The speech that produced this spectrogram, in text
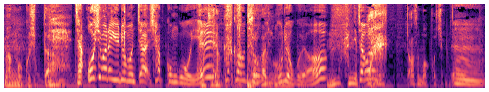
막 먹고 싶다. 네. 자, 50원의 유료 문자, 샵0951. 고추장 팍 카카오톡은 무료고요. 음, 한입 자, 꽉 오늘 떠서 먹고 싶다. 음,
